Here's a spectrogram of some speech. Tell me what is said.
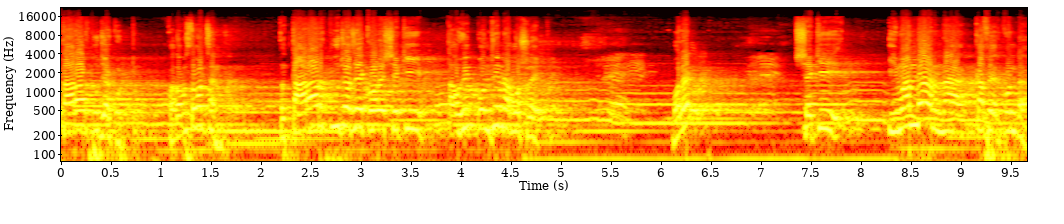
তারার পূজা করত। কথা বুঝতে পারছেন? তো তারার পূজা যে করে, সে কি তাওহিদপন্থী না মোশরেক? বলেন। সে কি ইমানদার না কাফের? কোনটা?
